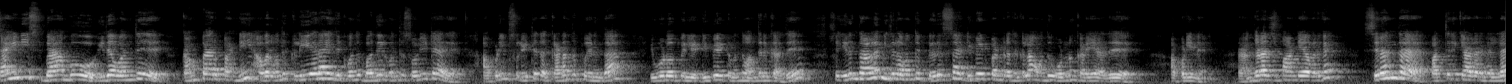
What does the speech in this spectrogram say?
சைனீஸ் பேம்பு இதை வந்து கம்பேர் பண்ணி அவர் வந்து கிளியரா இதுக்கு வந்து பதில் வந்து சொல்லிட்டாரு. அப்படின்னு சொல்லிட்டு இதை கடந்து போயிருந்தா இவ்வளவு பெரிய டிபேட் வந்து வந்திருக்காது. ஸோ இருந்தாலும் இதுல வந்து பெருசா டிபேட் பண்றதுக்கெல்லாம் வந்து ஒன்றும் கிடையாது. அப்படின்னு ரங்கராஜ் பாண்டே அவர்கள் சிறந்த பத்திரிகையாளர்கள்ல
